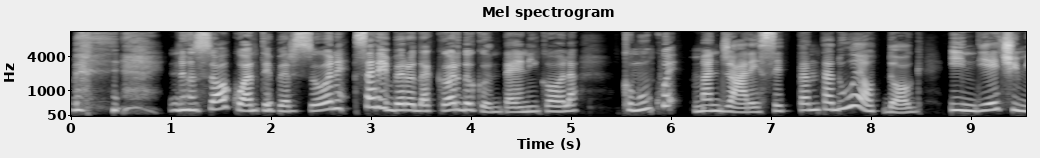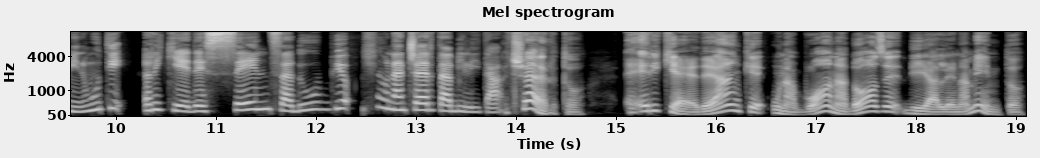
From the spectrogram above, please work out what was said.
non so quante persone sarebbero d'accordo con te, Nicola. Comunque, mangiare 72 hot dog in 10 minuti richiede senza dubbio una certa abilità. Certo, e richiede anche una buona dose di allenamento.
